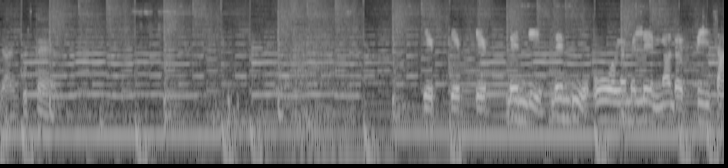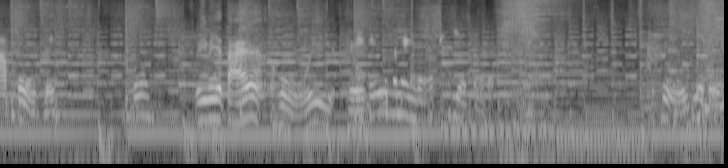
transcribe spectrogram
อย่างกูแตกเก็บเก็บเก็บเล่นดิเล่นดิโอ้แล้วไม่เล่นเนาะเดี๋ยวตีตาปูดเลยเฮ้ยมันจะตายเนี่ยโอ้โหเฮลเฮ้ยมันแม่งว้าเพี้ยสัตว์อะโอ้โหเหี้ยโดน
